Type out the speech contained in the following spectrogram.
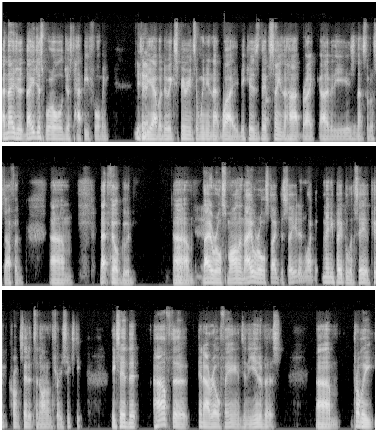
and they just they just were all just happy for me yeah. to be able to experience a win in that way because they've seen the heartbreak over the years and that sort of stuff, and um, that felt good. Oh, Um, They were all smiling. They were all stoked to see it. And like many people have said, Cooper Cronk said it tonight on 360. He said that half the NRL fans in the universe, um, probably,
